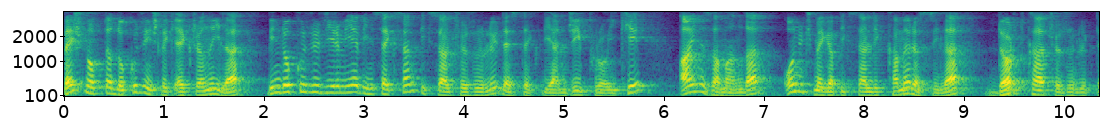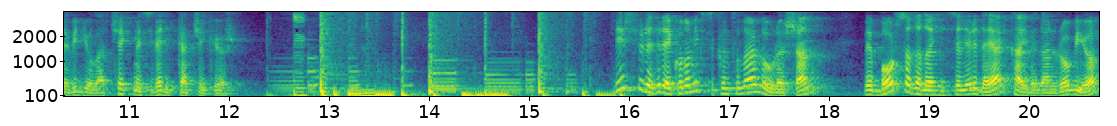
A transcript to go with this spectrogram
5.9 inçlik ekranıyla 1920'ye 1080 piksel çözünürlüğü destekleyen G Pro 2 aynı zamanda 13 megapiksellik kamerasıyla 4K çözünürlükte videolar çekmesiyle dikkat çekiyor. Bir süredir ekonomik sıkıntılarla uğraşan ve borsada da hisseleri değer kaybeden Robio,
